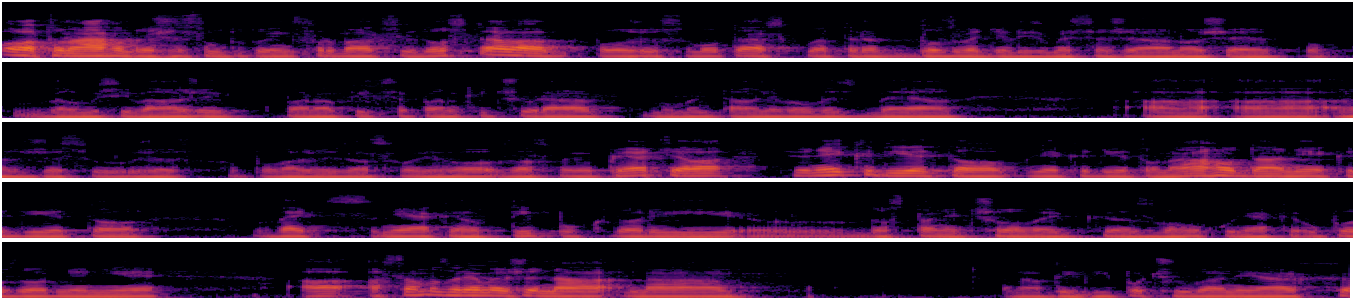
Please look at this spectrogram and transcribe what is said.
bola to náhoda, že som túto informáciu dostal a položil som otázku a teda dozvedeli sme sa, že áno, že veľmi si váži pána Fice, pán Kičura, momentálne vo VSB a, a, a, a že, sú, že ho považuje za svojho, za svojho priateľa. Že niekedy je, to, niekedy je to náhoda, niekedy je to vec nejakého typu, ktorý e, dostane človek zvonku, nejaké upozornenie a, a samozrejme, že na, na, na tých vypočúvaniach e,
